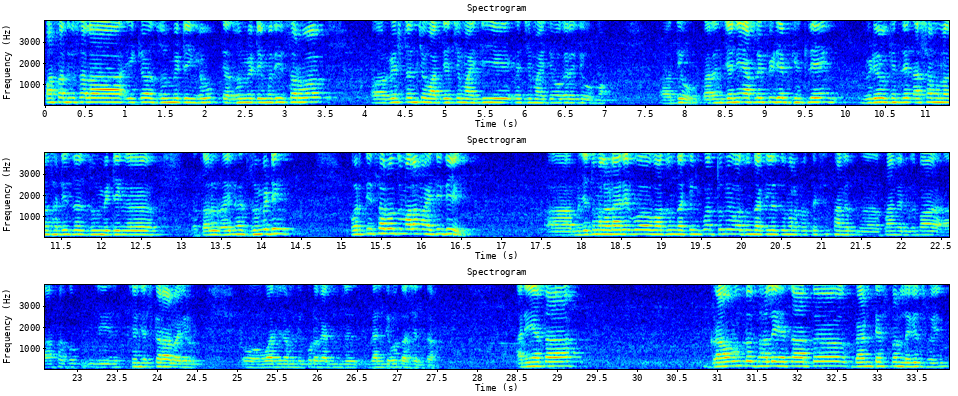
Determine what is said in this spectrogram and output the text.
पाच सहा दिवसाला एक झूम मिटिंग घेऊ. त्या झूम मिटिंगमध्ये सर्व अ, वेस्टर्नची वाद्याची माहिती याची माहिती वगैरे देऊ मग देऊ. कारण ज्यांनी आपले पी डी एफ घेतले व्हिडिओ घेतलेत अशा मुलांसाठीच झूम मिटिंग चालू राहील. ह्या झूम मिटिंग वरती सर्व तुम्हाला माहिती देईल. म्हणजे तुम्हाला डायरेक्ट वाजवून दाखवेल किंवा तुम्ही वाजून दाखवले तुम्हाला प्रत्यक्ष सांगत सांगेल की बा असं असं म्हणजे चेंजेस करावं लागेल. वाजवण्यामध्ये कुठं काय तुमचे गलती होत असेल तर. आणि आता ग्राउंड झालं ह्याचा अर्थ बँड टेस्ट पण लगेच होईल.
